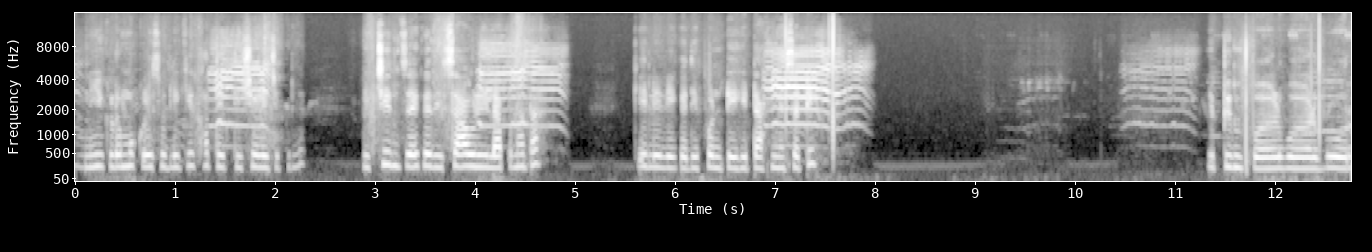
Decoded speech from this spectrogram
आणि इकडं मोकळी सोडली की खाते ती शेळीची पिल्ले. ही चिंच आहे कधी सावलीला पण आता. केलेली आहे कधी फंटे ही टाकण्यासाठी. हे पिंपळ वड बोर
